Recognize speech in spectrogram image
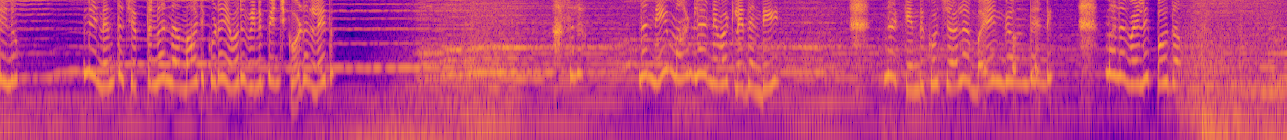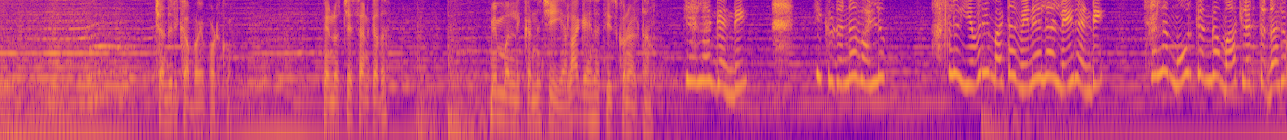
నేను నేనెంత చెప్తున్నా నా మాట కూడా ఎవరు వినిపించుకోవడం లేదు. నన్నేం మాట్లాడనివ్వట్లేదండి. నాకెందుకో చాలా భయంగా ఉందండి. మనం వెళ్ళిపోదాం. చంద్రిక భయపడకు. నేను వచ్చేసాను కదా. మిమ్మల్ని ఇక్కడి నుంచి ఎలాగైనా తీసుకుని వెళ్తాను. ఎలాగండి? ఇక్కడున్న వాళ్ళు అసలు ఎవరి మాట వినేలా లేరండి. చాలా మూర్ఖంగా మాట్లాడుతున్నారు.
